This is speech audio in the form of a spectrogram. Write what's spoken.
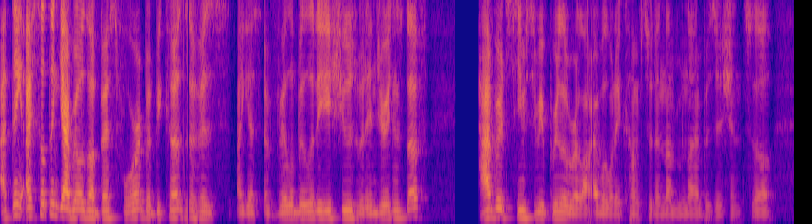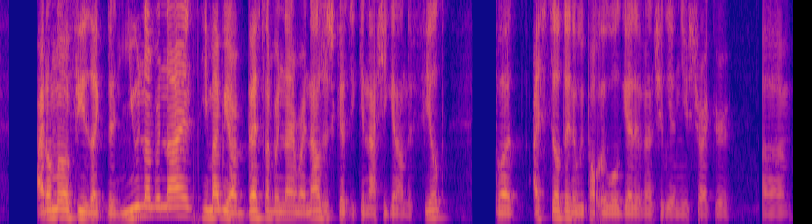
I think I still think Gabriel's our best forward, but because of his I guess availability issues with injuries and stuff, Havertz seems to be pretty reliable when it comes to the number nine position. So I don't know if he's like the new number nine. He might be our best number nine right now just because he can actually get on the field. But I still think that we probably will get eventually a new striker um,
